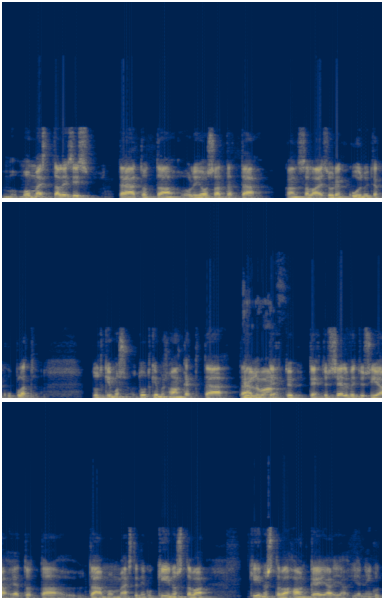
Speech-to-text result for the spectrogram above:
mun mielestä oli siis tämä tota, oli osa tätä kansalaisuuden kuilut ja kuplat tutkimus, tutkimushanketta tämä, tämä tehty, tehty selvitys ja, ja tota, tämä on mun mielestä niin kuin kiinnostava, kiinnostava hanke ja, ja, ja niin kuin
